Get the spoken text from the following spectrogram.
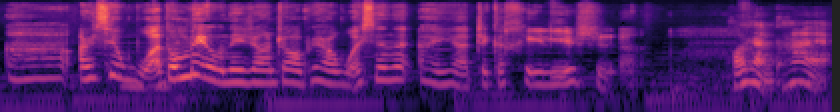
啊！而且我都没有那张照片，我现在哎呀，这个黑历史，好想看呀！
